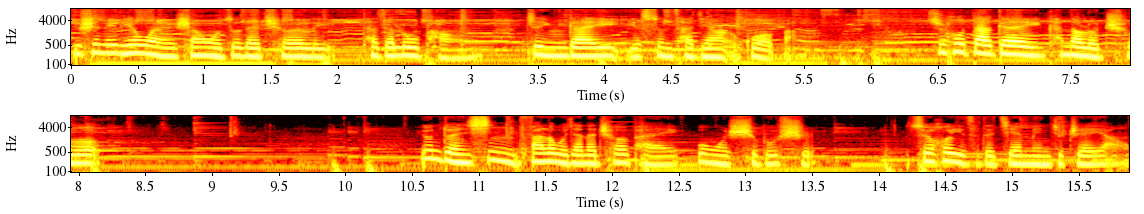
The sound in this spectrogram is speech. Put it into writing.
于是那天晚上，我坐在车里，他在路旁，这应该也算擦肩而过吧。之后大概看到了车，用短信发了我家的车牌，问我是不是。最后一次的见面就这样。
